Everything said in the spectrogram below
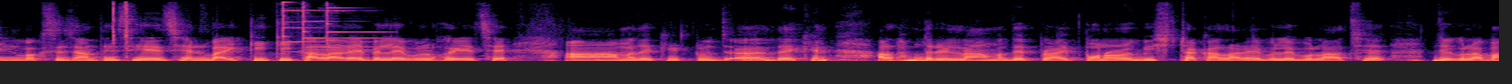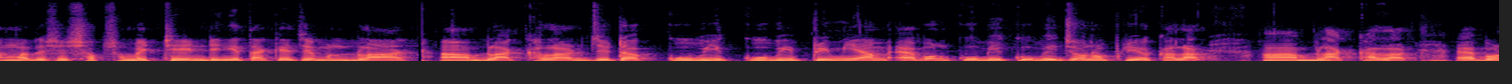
ইনবক্সে জানতে চেয়েছেন ভাই, কী কী কালার অ্যাভেলেবল হয়েছে? আমাদেরকে একটু দেখেন। আলহামদুলিল্লাহ, আমাদের প্রায় পনেরো বিশটা কালার অ্যাভেলেবল আছে, যেগুলো বাংলাদেশের সবসময় ট্রেন্ডিংয়ে থাকে। যেমন ব্ল্যাক ব্ল্যাক কালার যেটা খুবই খুবই প্রিমিয়াম এবং খুবই খুবই জনপ্রিয় কালার ব্ল্যাক কালার এবং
